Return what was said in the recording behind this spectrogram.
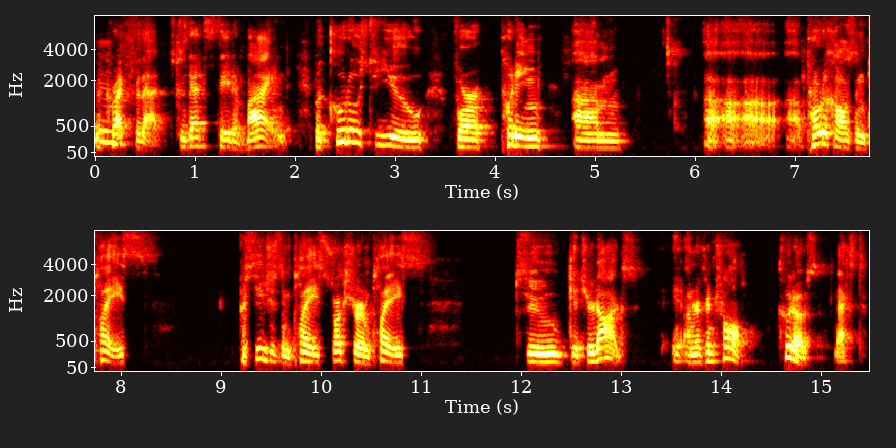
You're Mm. correct for that because that's state of mind. But kudos to you for putting um, uh, uh, uh, protocols in place, procedures in place, structure in place to get your dogs under control. Kudos. Next.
